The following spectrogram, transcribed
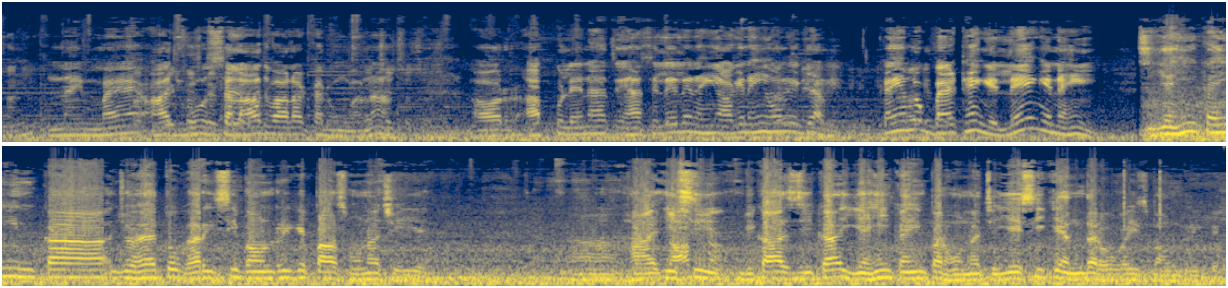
खानी नहीं मैं आप आज वो सलाद वाला करूँगा ना। अच्छा, अच्छा, अच्छा। और आपको लेना है तो यहाँ से ले ले नहीं आगे नहीं होंगे क्या? कहीं हम लोग बैठेंगे लेंगे नहीं। यहीं कहीं इनका जो है तो घर इसी बाउंड्री के पास होना चाहिए। हाँ, हाँ इसी विकास जी का यहीं कहीं पर होना चाहिए इसी के अंदर होगा इस बाउंड्री के।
